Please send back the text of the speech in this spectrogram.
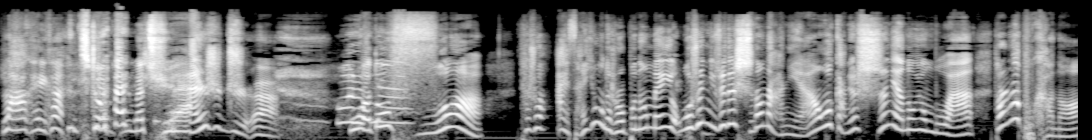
拉开一看，这里面全是纸，我都服了。他说：“哎，咱用的时候不能没有。”我说：“你这得使到哪年啊？我感觉十年都用不完。”他说：“那不可能，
